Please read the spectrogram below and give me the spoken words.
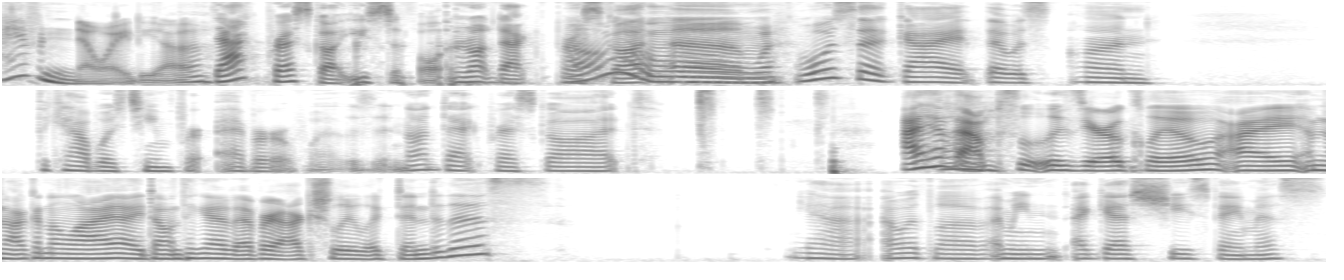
I have no idea. Dak Prescott used to follow. Not Dak Prescott. Oh. Um, what was the guy that was on the Cowboys team forever? What was it? Not Dak Prescott. I have Ah. absolutely zero clue. I am not gonna lie. I don't think I've ever actually looked into this. Yeah, I would love. I mean, I guess she's famous.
